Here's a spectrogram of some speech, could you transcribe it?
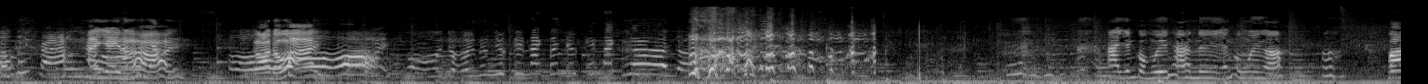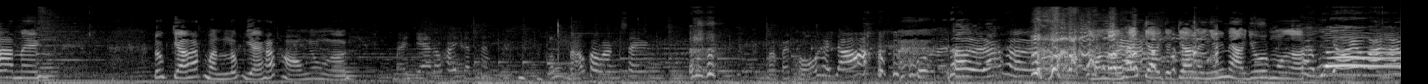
nó tiết ra. Hai giây nữa thôi. Rồi đủ rồi. Trời ơi, nó nhức cái nách, nó nhức cái nách Trời Ai vẫn còn nguyên hai anh niên vẫn còn nguyên hả? Ba anh niên Lúc chơi hết mình lúc về hết hồn nha mọi người. Mẹ cha đâu thấy cảnh này. Bảo con ăn sen. Mà phải khổ thấy đó. Thôi rồi đó, thôi Mọi người thấy chơi trò chơi này như thế nào? Vui không mọi người? Chơi không ăn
